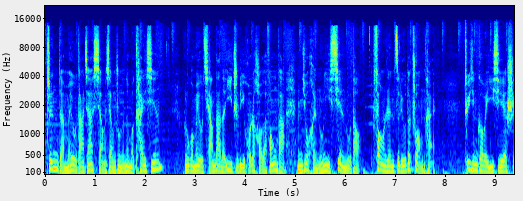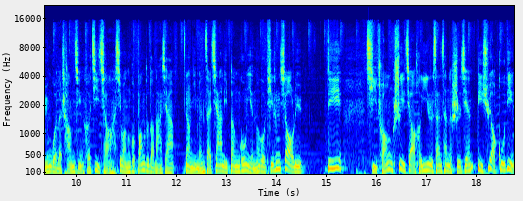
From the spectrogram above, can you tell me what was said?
真的没有大家想象中的那么开心。如果没有强大的意志力或者好的方法，你就很容易陷入到放任自流的状态。推荐各位一些使用过的场景和技巧，希望能够帮助到大家，让你们在家里办公也能够提升效率。第一，起床、睡觉和一日三餐的时间必须要固定，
